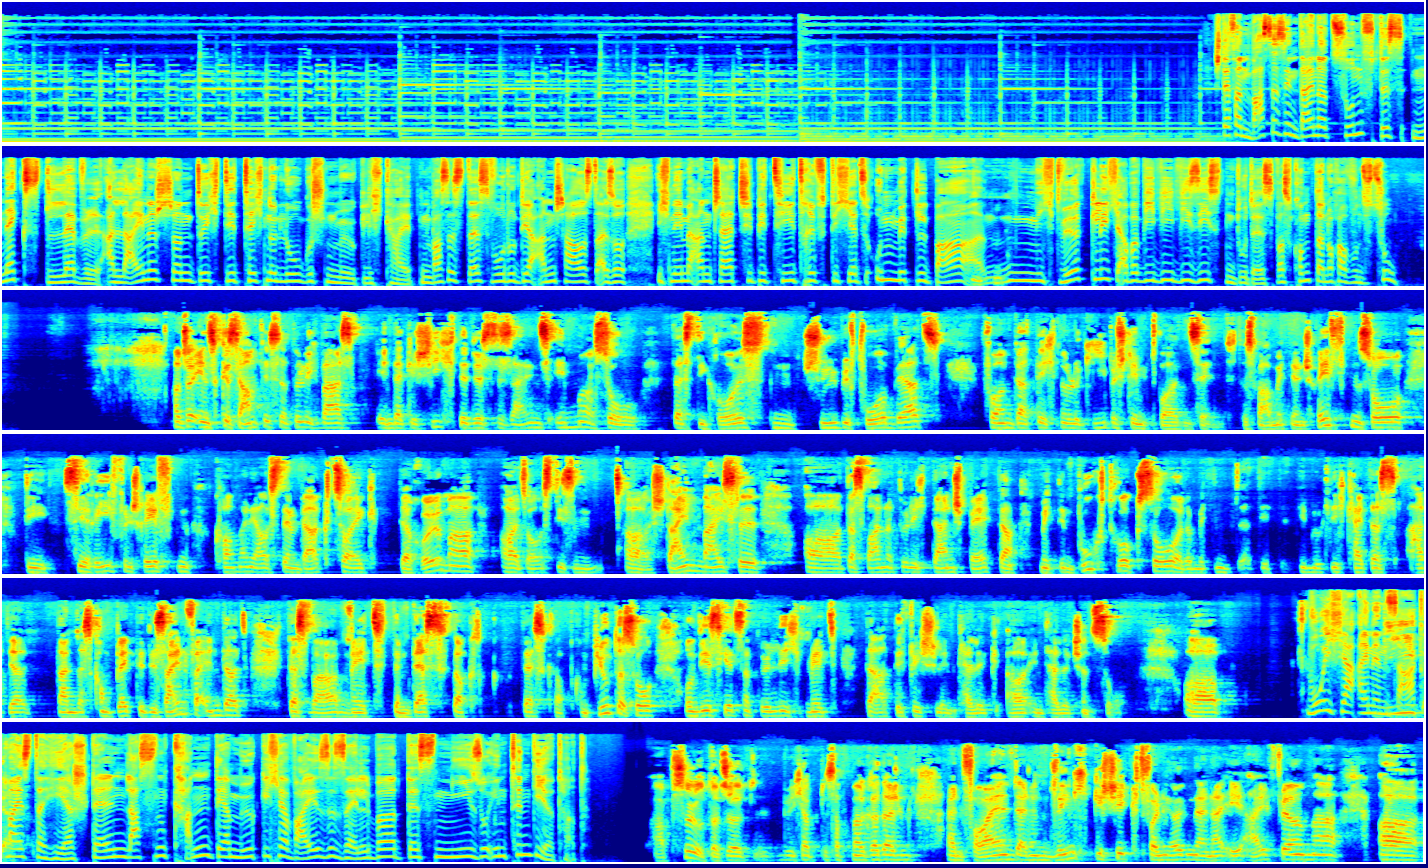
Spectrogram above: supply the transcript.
Stefan, was ist in deiner Zunft das Next Level? Alleine schon durch die technologischen Möglichkeiten. Was ist das, wo du dir anschaust? Also ich nehme an, ChatGPT trifft dich jetzt unmittelbar mhm. nicht wirklich, aber wie, wie, wie siehst du das? Was kommt da noch auf uns zu? Also insgesamt ist natürlich was in der Geschichte des Designs immer so, dass die größten Schübe vorwärts von der Technologie bestimmt worden sind. Das war mit den Schriften so. Die Serifenschriften kommen ja aus dem Werkzeug der Römer, also aus diesem äh, Steinmeißel. Äh, das war natürlich dann später mit dem Buchdruck so oder mit dem, die, die Möglichkeit, das hat ja dann das komplette Design verändert. Das war mit dem Desktop Desktop Computer so und ist jetzt natürlich mit der Artificial äh, Intelligence so. Äh, wo ich ja einen Sargmeister herstellen lassen kann, der möglicherweise selber das nie so intendiert hat. Absolut. Also ich habe, das hat mal gerade ein, ein Freund einen Link geschickt von irgendeiner AI-Firma, äh,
